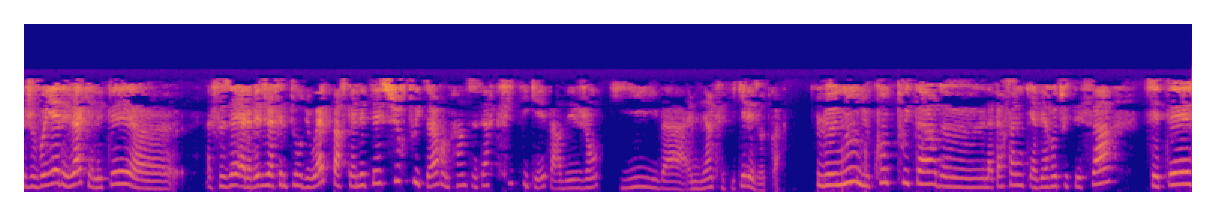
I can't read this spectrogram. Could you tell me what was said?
je voyais déjà qu'elle était, euh, elle faisait, elle avait déjà fait le tour du web parce qu'elle était sur Twitter en train de se faire critiquer par des gens qui, bah, aiment bien critiquer les autres, quoi. Le nom du compte Twitter de la personne qui avait retweeté ça, c'était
